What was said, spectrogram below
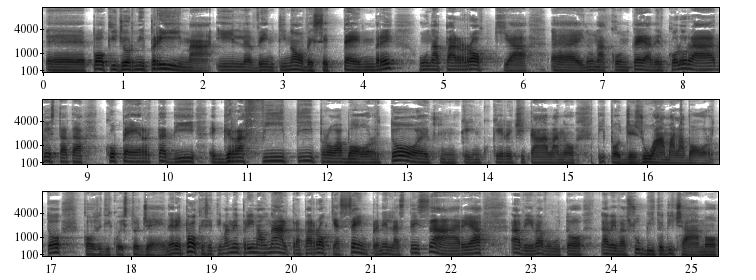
Eh, pochi giorni prima, il 29 settembre, una parrocchia eh, in una contea del Colorado è stata coperta di graffiti pro aborto eh, che, che, recitavano tipo Gesù ama l'aborto, cose di questo genere. Poche settimane prima un'altra parrocchia, sempre nella stessa area, aveva, avuto, aveva subito diciamo,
